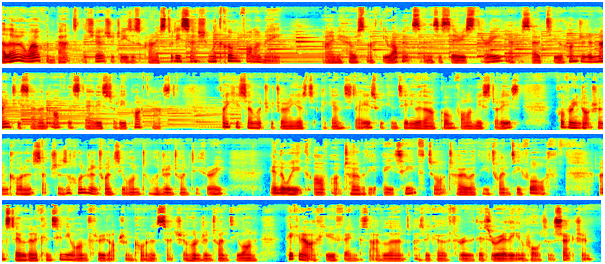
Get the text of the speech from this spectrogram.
Hello and welcome back to the Church of Jesus Christ study session with Come Follow Me. I'm your host Matthew Roberts, and this is Series 3, Episode 297 of this daily study podcast. Thank you so much for joining us again today as we continue with our Come Follow Me studies, covering Doctrine and Covenants sections 121 to 123 in the week of October the 18th to October the 24th. And today we're going to continue on through Doctrine and Covenants section 121 picking out a few things that I've learned as we go through this really important section.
